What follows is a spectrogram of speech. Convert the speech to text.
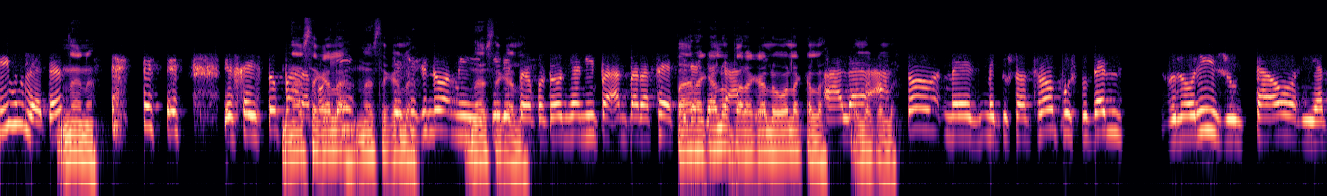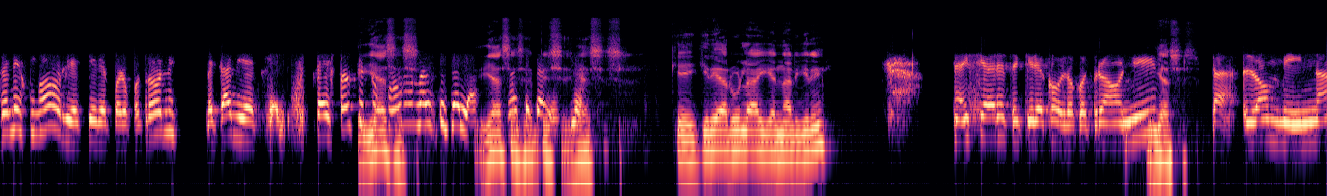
Μη μου λέτε. Ναι, ναι. Ευχαριστώ πάρα Να είστε πολύ. καλά, να είστε καλά. Και συγγνώμη, Να είστε κύριε καλά. Περκοτώνη, αν, είπα, αν παραφέρθηκα. Παρακαλώ, για κάτι. παρακαλώ, όλα καλά. Αλλά όλα καλά. αυτό με, με τους ανθρώπους που δεν γνωρίζουν τα όρια, δεν έχουν όρια κύριε Κολοκοτρώνη, με κάνει έξαλλη. Ευχαριστώ και Γεια το σας. χρόνο να είστε καλά. Γεια Να σας είστε καλά. επίσης, Γεια. γεια σας. Και η κυρία Ρούλα Γενάργυρη. Ναι, χαίρετε κύριε Κολοκοτρώνη. Γεια σας. Καλό μήνα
